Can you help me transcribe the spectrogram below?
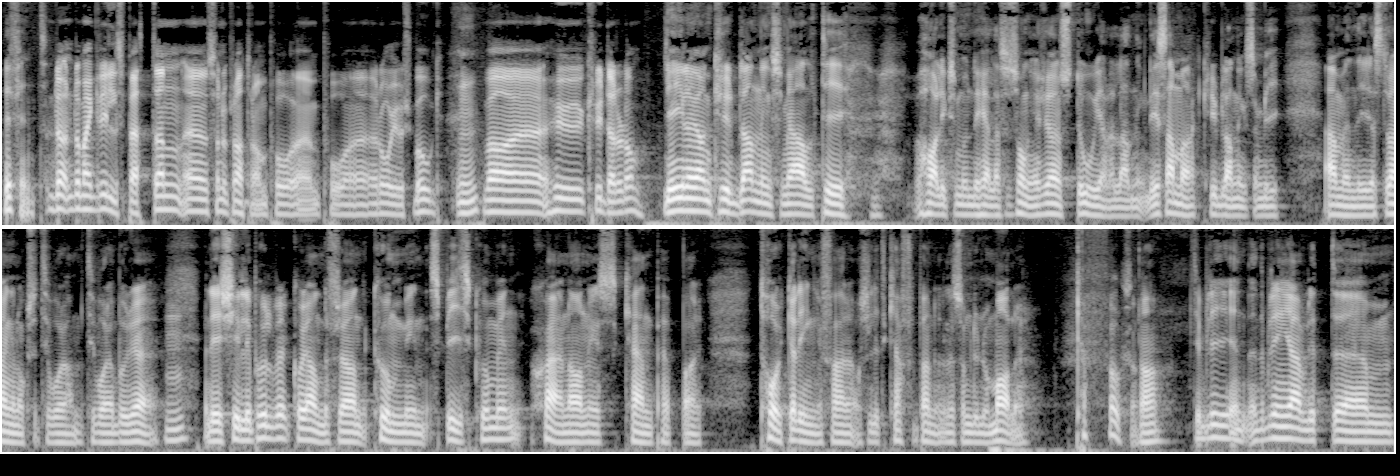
Det är fint. De, de här grillspetten eh, som du pratar om på, på rådjursbog. Mm. Vad, hur kryddar du dem? Jag gillar göra en kryddblandning som jag alltid ha liksom under hela säsongen. Jag kör en stor jävla laddning. Det är samma kryddblandning som vi använder i restaurangen också till våra, till våra burgare. Mm. Men det är chilipulver, korianderfrön, kummin, spiskummin, stjärnanis, canpeppar, torkad ingefära och så lite kaffebönor, eller som du normaler. Kaffe också? Ja, det blir en, det blir en jävligt, um,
